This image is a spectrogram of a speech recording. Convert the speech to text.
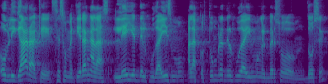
obligara a que se sometieran a las leyes del judaísmo, a las costumbres del judaísmo en el verso 12,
